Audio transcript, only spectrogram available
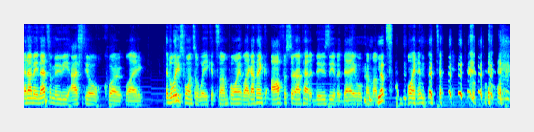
And I mean, that's a movie I still quote like at least once a week at some point. Like I think Officer, I've had a doozy of a day will come up Yep. at some point in the day.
